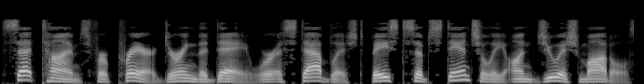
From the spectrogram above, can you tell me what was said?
Set times for prayer during the day were established based substantially on Jewish models,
